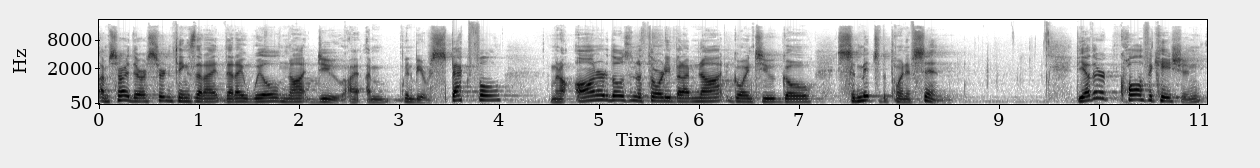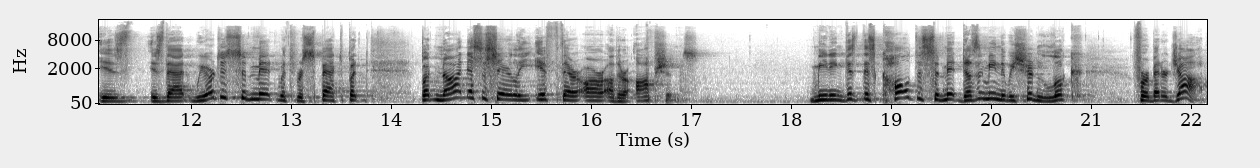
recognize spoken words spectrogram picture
I'm sorry, there are certain things that I, that I will not do. I, I'm going to be respectful. I'm going to honor those in authority, but I'm not going to go submit to the point of sin. The other qualification is, is that we are to submit with respect, but, but not necessarily if there are other options. Meaning, this, this call to submit doesn't mean that we shouldn't look for a better job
